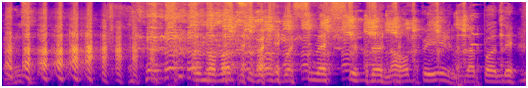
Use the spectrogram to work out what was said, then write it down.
Ah, Un moment de silence, voici ma chute de l'Empire japonais.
